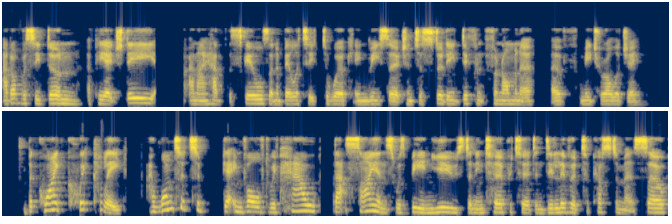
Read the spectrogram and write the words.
I'd obviously done a PhD and I had the skills and ability to work in research and to study different phenomena of meteorology. But quite quickly, I wanted to get involved with how that science was being used and interpreted and delivered to customers. So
